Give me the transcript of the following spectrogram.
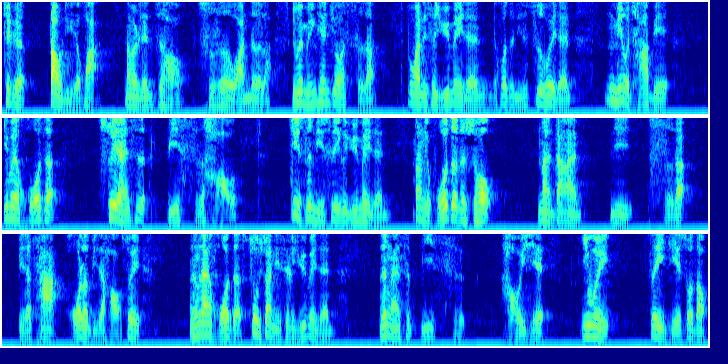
这个道理的话，那么人只好吃喝玩乐了。因为明天就要死了，不管你是愚昧人或者你是智慧人，没有差别。因为活着虽然是比死好，即使你是一个愚昧人，当你活着的时候，那当然你死的比较差，活了比较好。所以仍然活着，就算你是个愚昧人，仍然是比死好一些。因为这一节说到，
